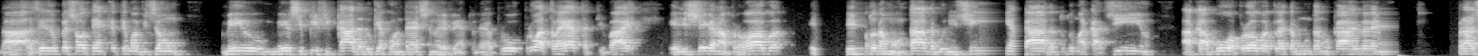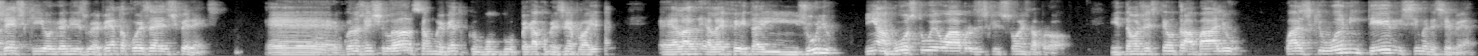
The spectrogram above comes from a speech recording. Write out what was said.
Tá? Às vezes o pessoal tem, tem uma visão meio, meio simplificada do que acontece no evento. Né? Para o atleta que vai, ele chega na prova, ele toda montada, bonitinha, tudo marcadinho, acabou a prova, o atleta monta no carro e vai. Para a gente que organiza o evento, a coisa é diferente. É, quando a gente lança um evento, vou pegar como exemplo aí, ela, ela é feita em julho, em agosto eu abro as inscrições da prova. Então a gente tem um trabalho quase que o ano inteiro em cima desse evento.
